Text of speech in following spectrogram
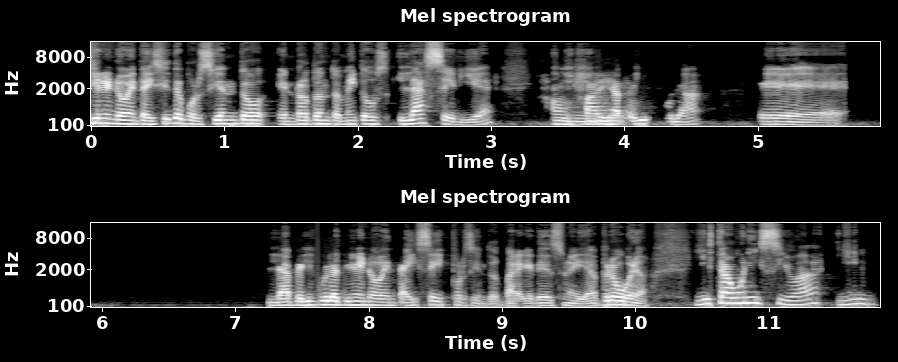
tiene 97% en Rotten Tomatoes la serie, y la película... Eh, la película tiene 96%, para que te des una idea. Pero bueno, y está buenísima y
